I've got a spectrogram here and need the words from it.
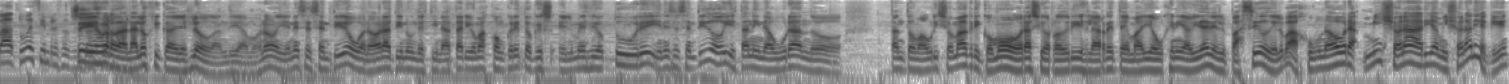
Va, tuve siempre esa Sí, es verdad, la lógica del eslogan, digamos, ¿no? Y en ese sentido, bueno, ahora tiene un destinatario más concreto que es el mes de octubre y en ese sentido hoy están inaugurando tanto Mauricio Macri como Horacio Rodríguez Larreta y María Eugenia Vidal el Paseo del Bajo, una obra millonaria, millonaria que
